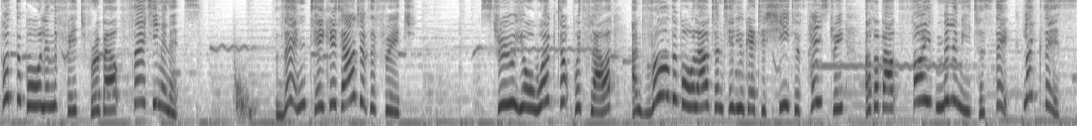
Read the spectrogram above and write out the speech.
Put the ball in the fridge for about 30 minutes. Then take it out of the fridge. Strew your worked up with flour and roll the ball out until you get a sheet of pastry of about 5 millimeters thick, like this.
